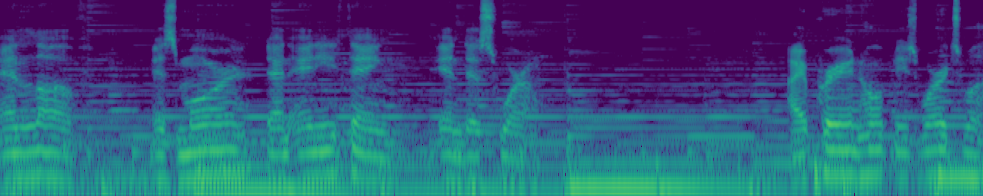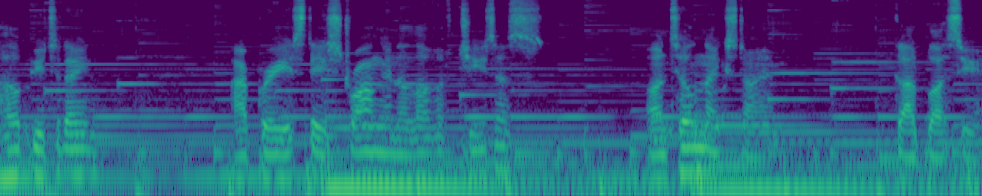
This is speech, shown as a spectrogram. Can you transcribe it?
and love is more than anything in this world. I pray and hope these words will help you today. I pray you stay strong in the love of Jesus. Until next time, God bless you.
